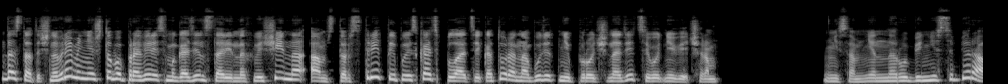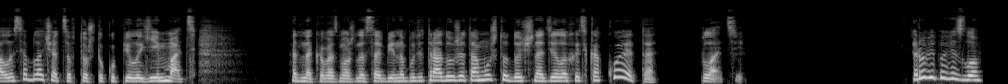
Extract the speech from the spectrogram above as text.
Достаточно времени, чтобы проверить магазин старинных вещей на Амстер-стрит и поискать платье, которое она будет не прочь надеть сегодня вечером. Несомненно, Руби не собиралась облачаться в то, что купила ей мать. Однако, возможно, Сабина будет рада уже тому, что дочь надела хоть какое-то платье. Руби повезло.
